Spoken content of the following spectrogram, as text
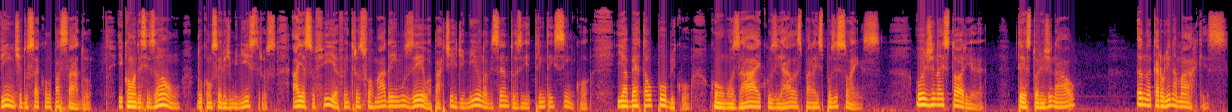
20 do século passado, e com a decisão do Conselho de Ministros, Hagia Sofia foi transformada em museu a partir de 1935 e aberta ao público, com mosaicos e alas para exposições. Hoje na História. Texto original: Ana Carolina Marques.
